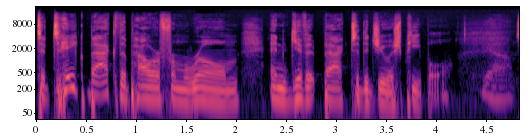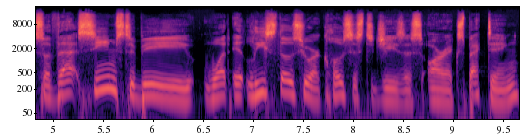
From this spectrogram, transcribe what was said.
to take back the power from Rome and give it back to the Jewish people. Yeah. So that seems to be what at least those who are closest to Jesus are expecting.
